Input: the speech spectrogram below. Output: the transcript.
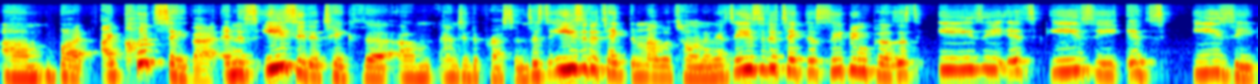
Um, but i could say that. And it's easy to take the um, antidepressants. It's easy to take the melatonin. It's easy to take the sleeping pills. It's easy it's easy it's easy.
